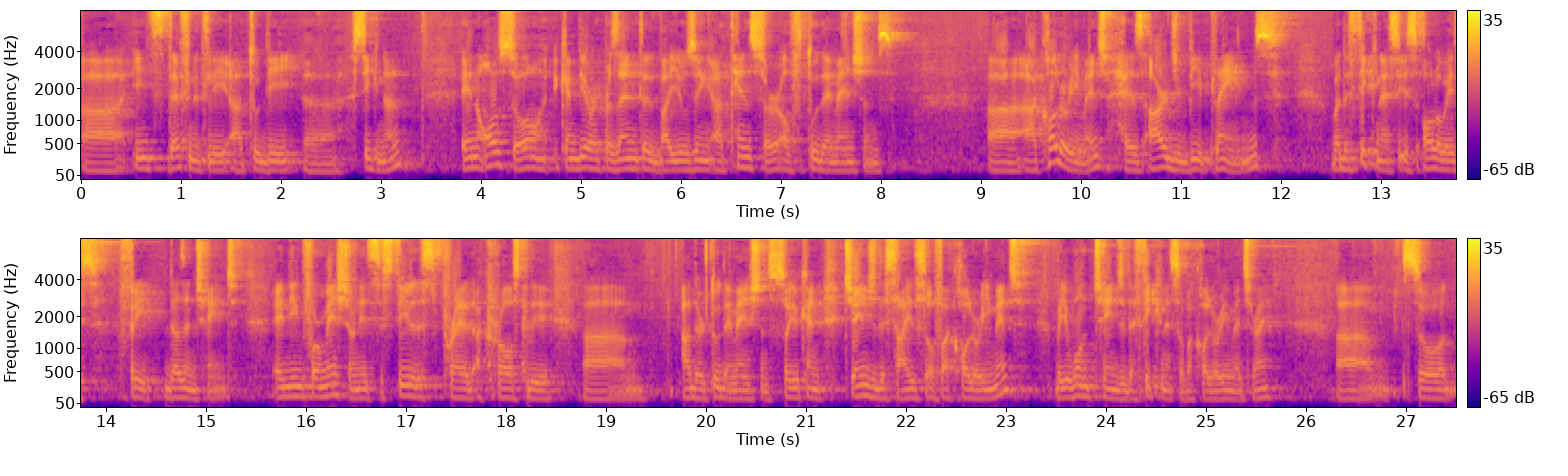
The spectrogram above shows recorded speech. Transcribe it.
uh, it's definitely a 2D uh, signal. And also it can be represented by using a tensor of two dimensions. Uh, a color image has RGB planes, but the thickness is always free, doesn't change. And the information is still spread across the um, other two dimensions. So you can change the size of a color image, but you won't change the thickness of a color image, right? Um, so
